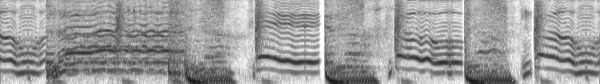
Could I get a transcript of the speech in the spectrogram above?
no, yeah, yeah, yeah, yeah,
